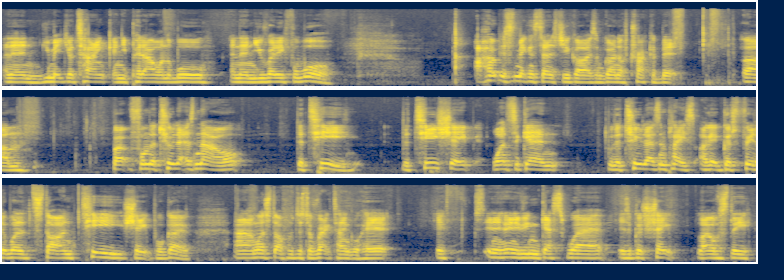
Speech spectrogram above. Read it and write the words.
and then you make your tank and you put it out on the wall and then you're ready for war. I hope this is making sense to you guys. I'm going off track a bit. Um, but from the two letters now, the T, the T shape, once again, with the two letters in place, I get a good feel of where the starting T shape will go. And I'm to start with just a rectangle here. If any of you can guess where is a good shape, like obviously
